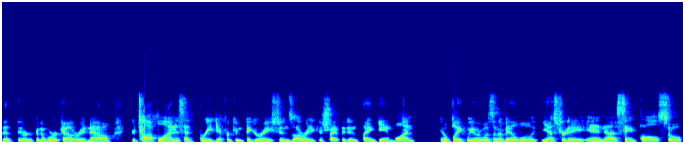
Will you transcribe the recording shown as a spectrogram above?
that they're going to work out right now. Your top line has had three different configurations already because Scheifele didn't play in game one. You know, Blake Wheeler wasn't available yesterday in uh, St. Paul. So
